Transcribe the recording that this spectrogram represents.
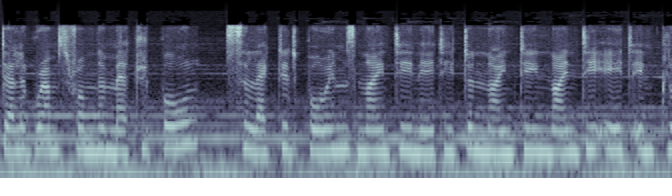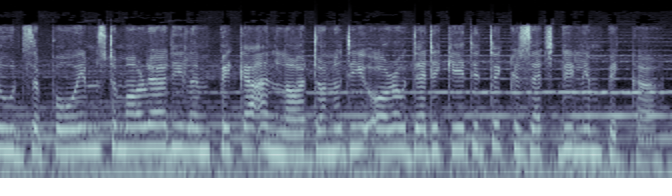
Telegrams from the Metropole, Selected Poems 1980 to 1998 includes the poems Tamara de Lempicka and La Donna di Oro dedicated to Kizette di Lempicka.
